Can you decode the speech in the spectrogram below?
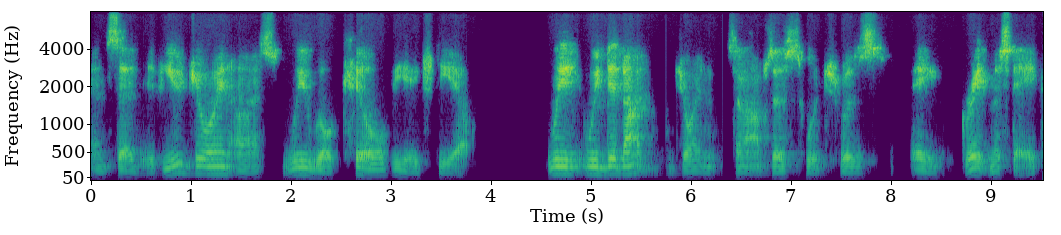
and said, if you join us, we will kill VHDL. We we did not join Synopsys, which was a great mistake.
